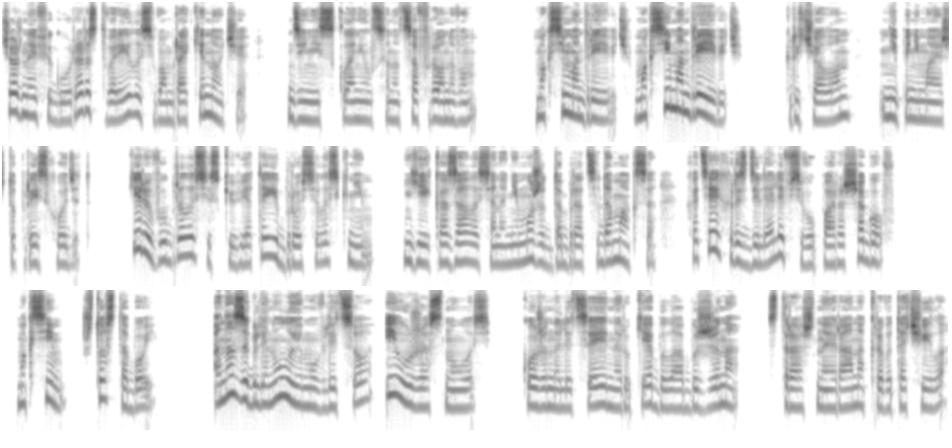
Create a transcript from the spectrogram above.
Черная фигура растворилась во мраке ночи. Денис склонился над Сафроновым. «Максим Андреевич! Максим Андреевич!» — кричал он, не понимая, что происходит. Кира выбралась из кювета и бросилась к ним. Ей казалось, она не может добраться до Макса, хотя их разделяли всего пара шагов. «Максим, что с тобой?» Она заглянула ему в лицо и ужаснулась. Кожа на лице и на руке была обожжена. Страшная рана кровоточила.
